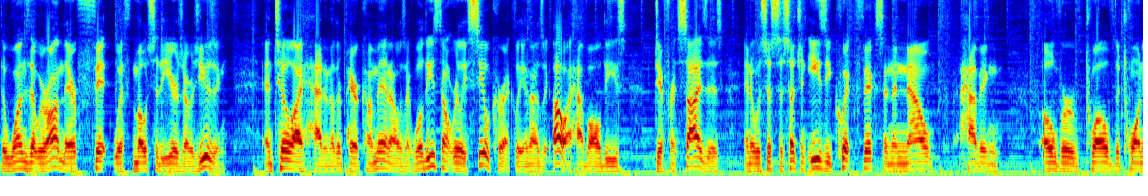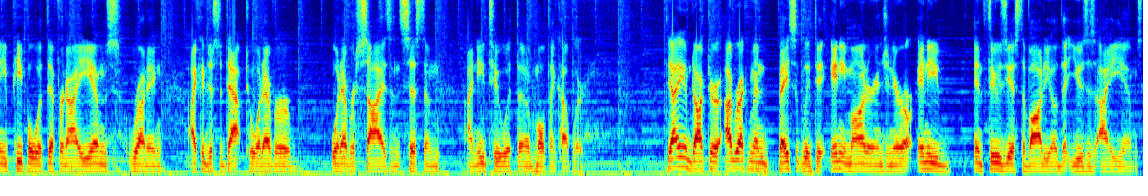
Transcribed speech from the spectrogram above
the ones that were on there fit with most of the ears I was using. Until I had another pair come in, I was like, well, these don't really seal correctly. And I was like, oh, I have all these different sizes. And it was just a, such an easy, quick fix. And then now having over 12 to 20 people with different IEMs running, I can just adapt to whatever, whatever size and system I need to with the multi-coupler. The IEM Doctor, I'd recommend basically to any monitor engineer or any enthusiast of audio that uses IEMs.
